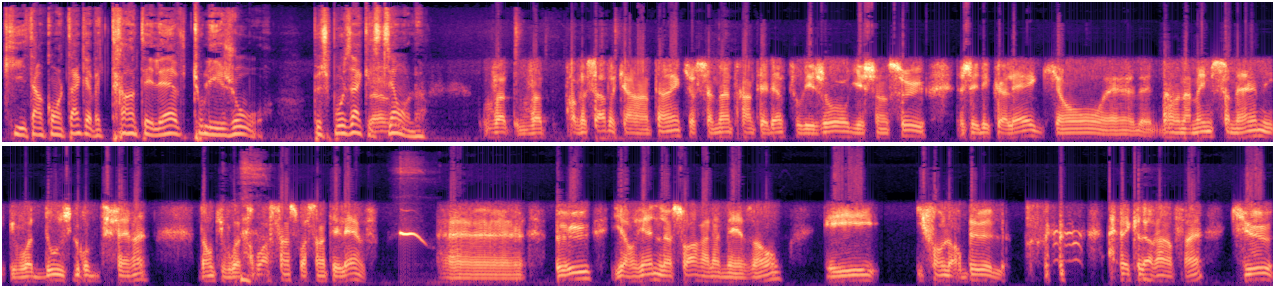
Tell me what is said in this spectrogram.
qui est en contact avec 30 élèves tous les jours? On peut se poser la question, euh, là votre, professeur de 40 ans qui a seulement 30 élèves tous les jours, il est chanceux. J'ai des collègues qui ont, euh, dans la même semaine, ils voient 12 groupes différents. Donc, ils voient 360 élèves. Euh, eux, ils reviennent le soir à la maison et ils font leur bulle avec leurs enfants, qui, eux,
